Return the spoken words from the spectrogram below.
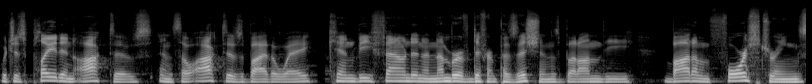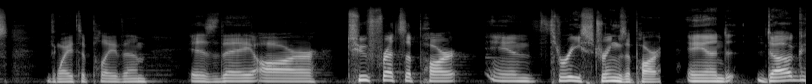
which is played in octaves. And so, octaves, by the way, can be found in a number of different positions, but on the bottom four strings, the way to play them is they are two frets apart and three strings apart. And Doug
